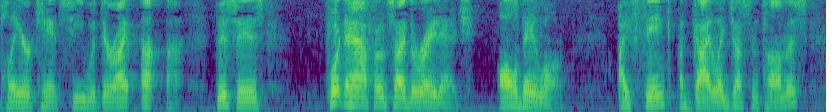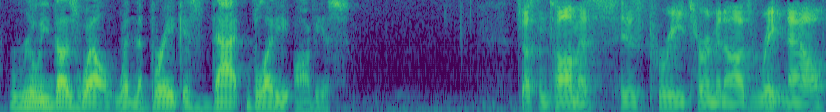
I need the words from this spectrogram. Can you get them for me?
player can't see with their eye. Uh-uh. This is foot and a half outside the right edge all day long. I think a guy like Justin Thomas really does well when the break is that bloody obvious. Justin Thomas, his pre-tournament odds right now,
